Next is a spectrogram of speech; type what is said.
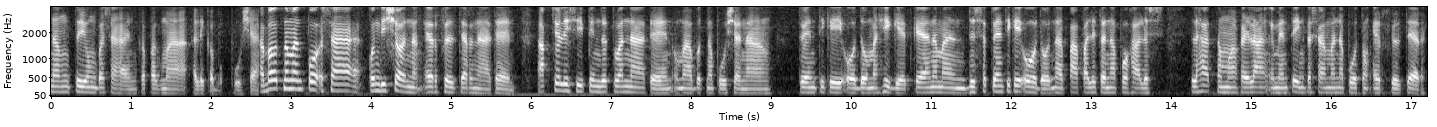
ng tuyong basahan kapag maalikabok po siya. About naman po sa kondisyon ng air filter natin. Actually, si Pindot 1 natin, umabot na po siya ng 20k odo mahigit. Kaya naman, doon sa 20k odo, napapalitan na po halos lahat ng mga kailangang i-maintain kasama na po itong air filter.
